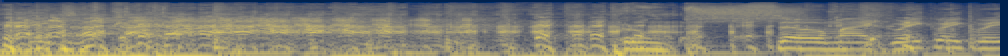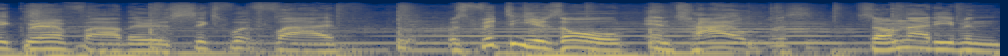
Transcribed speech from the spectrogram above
so my great great great grandfather is six foot five, was 50 years old and childless. So I'm not even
